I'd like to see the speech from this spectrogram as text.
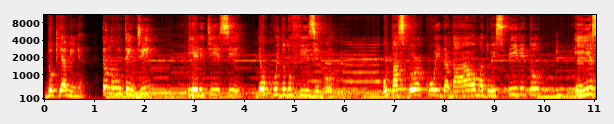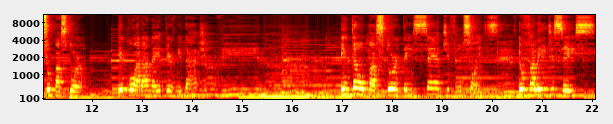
do que a minha. Eu não entendi, e ele disse: Eu cuido do físico, o pastor cuida da alma, do espírito, e isso, pastor, ecoará na eternidade. Então o pastor tem sete funções. Eu falei de seis.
